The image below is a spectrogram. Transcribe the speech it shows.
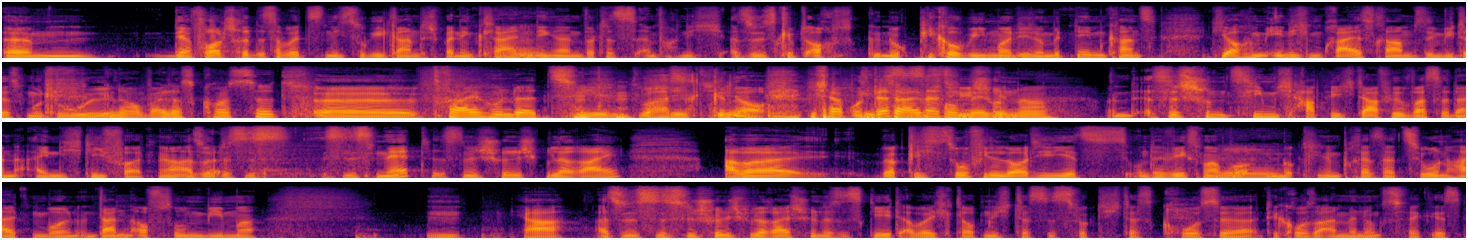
Ähm, der Fortschritt ist aber jetzt nicht so gigantisch. Bei den kleinen Mhm. Dingern wird es einfach nicht. Also es gibt auch genug Pico-Beamer, die du mitnehmen kannst, die auch im ähnlichen Preisrahmen sind wie das Modul. Genau, weil das kostet Äh, 310. Du hast genau. Ich habe die das ist Zahl vor natürlich mir, schon- genau. Und es ist schon ziemlich happig dafür, was er dann eigentlich liefert. Ne? Also das ist, es ist nett, es ist eine schöne Spielerei, aber wirklich so viele Leute, die jetzt unterwegs mal Mhm. wirklich eine Präsentation halten wollen und dann auf so einem Beamer, hm, ja, also es ist eine schöne Spielerei, schön, dass es geht, aber ich glaube nicht, dass es wirklich das große, der große Anwendungszweck ist.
